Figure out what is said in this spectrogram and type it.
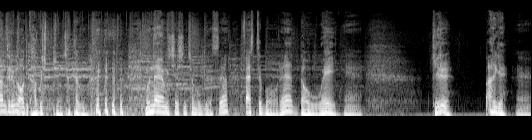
이 노래만 들으면 어디 가고 싶죠. 차 타고. 문나영 씨의 신청곡이었어요. 페스티벌의 The Way. 예. 길을 빠르게. 예.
